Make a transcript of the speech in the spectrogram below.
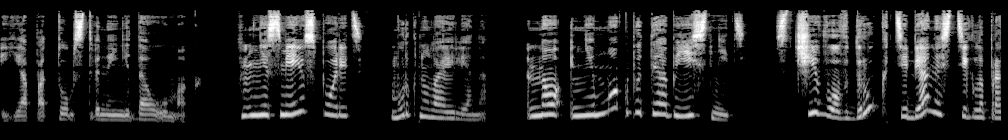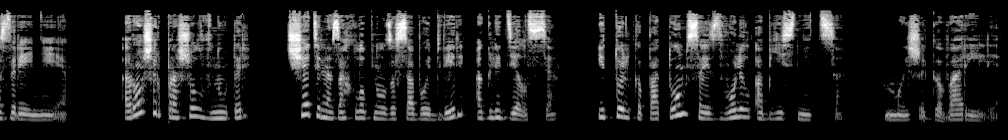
Я потомственный недоумок». «Не смею спорить», — муркнула Елена. «Но не мог бы ты объяснить, с чего вдруг тебя настигло прозрение?» Рошер прошел внутрь, тщательно захлопнул за собой дверь, огляделся и только потом соизволил объясниться. «Мы же говорили,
